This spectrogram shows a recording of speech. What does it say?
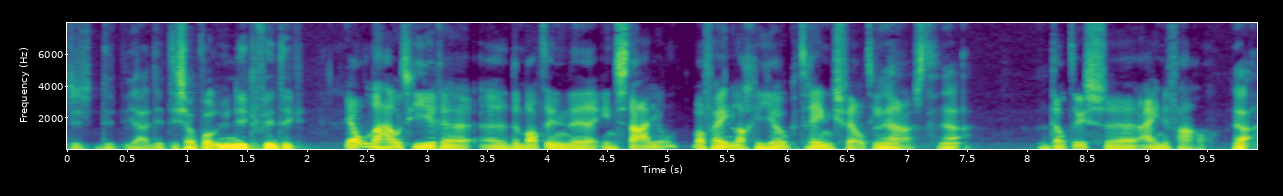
dit, is, dit, ja, dit is ook wel uniek, vind ik. Jij onderhoudt hier eh, eh, de mat in, eh, in het stadion. Maar voorheen lag hier ook het trainingsveld hiernaast. Ja, Dat is einde verhaal. ja.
